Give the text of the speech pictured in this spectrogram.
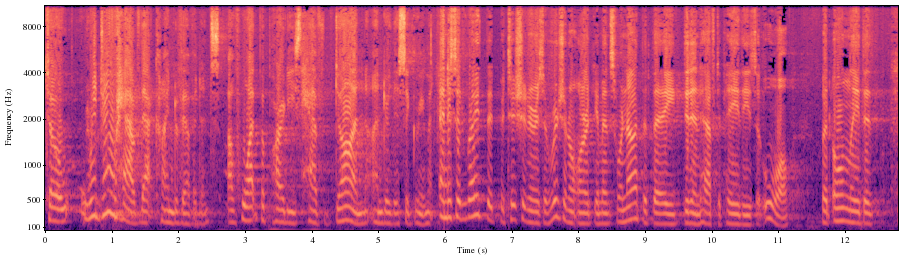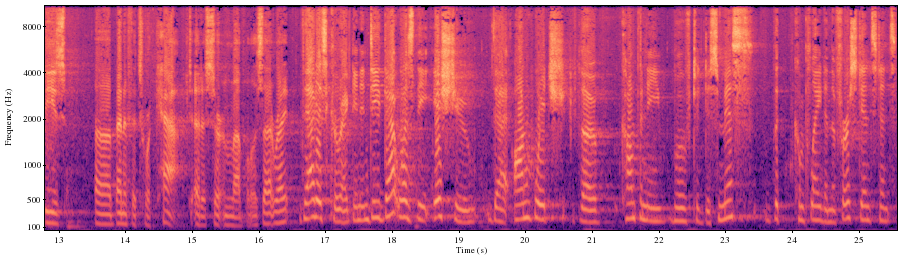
So we do have that kind of evidence of what the parties have done under this agreement. And is it right that petitioners' original arguments were not that they didn't have to pay these at all, but only that these uh, benefits were capped at a certain level? Is that right? That is correct. And indeed, that was the issue that on which the company moved to dismiss the complaint in the first instance.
